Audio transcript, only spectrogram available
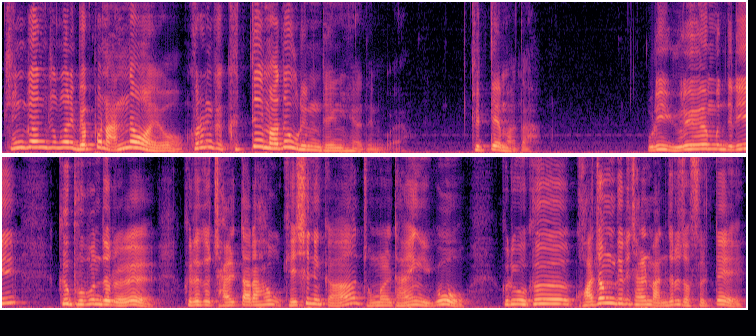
중간 중간에 몇 번 안 나와요. 그러니까 그때마다 우리는 대응해야 되는 거야. 그때마다 우리 유료 회원분들이 그 부분들을 그래도 잘 따라하고 계시니까 정말 다행이고 그리고 그 과정들이 잘 만들어졌을 때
